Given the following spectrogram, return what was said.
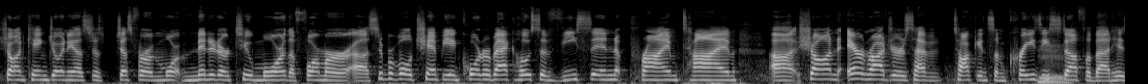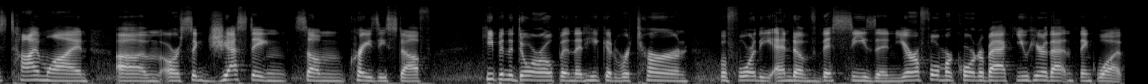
Shaun King joining us just, just for a more minute or two more. The former uh, Super Bowl champion quarterback, host of VSIN Prime Time. Uh, Shaun, Aaron Rodgers have talking some crazy mm. stuff about his timeline um, or suggesting some crazy stuff, keeping the door open that he could return before the end of this season. You're a former quarterback. You hear that and think what?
